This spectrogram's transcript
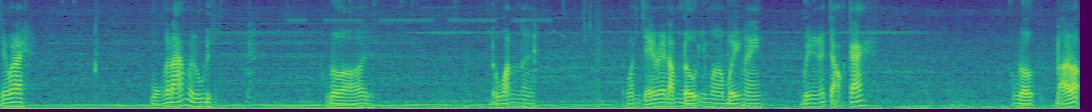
Chạy qua đây. Một cái đám này luôn đi. Không được rồi. Đầu quanh này. Đầu quanh chạy ra đâm được, nhưng mà bị này bị này nó chọt cái. Không được. Đợi đó.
